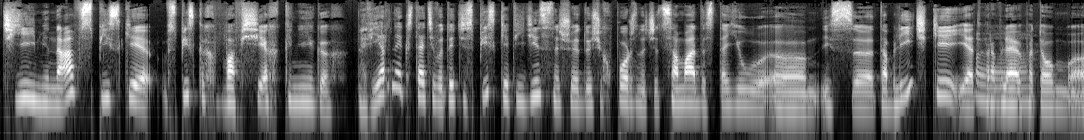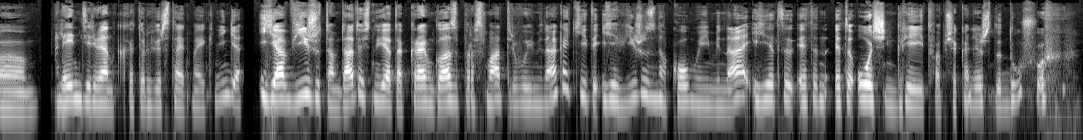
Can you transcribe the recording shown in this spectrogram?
чьи имена в списке, в списках во всех книгах. Наверное, кстати, вот эти списки это единственное, что я до сих пор, значит, сама достаю э, из э, таблички и отправляю А-а-а. потом э, Лене Деревянко, который верстает мои книги. И я вижу там, да, то есть, ну, я так краем глаза просматриваю имена какие-то, и я вижу знакомые имена, и это, это, это очень греет вообще, конечно, душу.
